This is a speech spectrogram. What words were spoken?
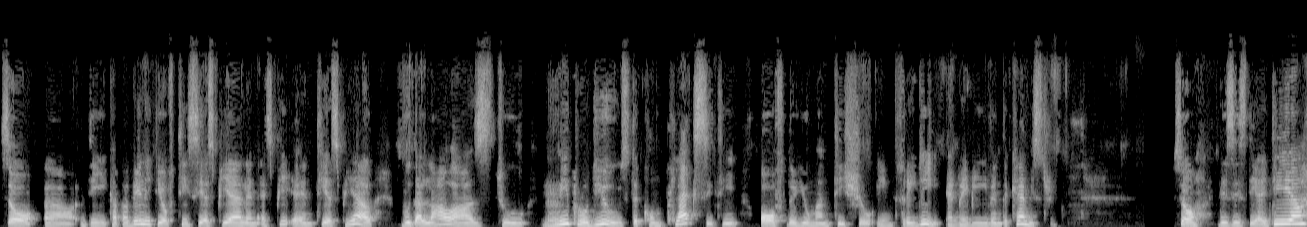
So uh, the capability of TCSPL and, SP, and TSPL would allow us to reproduce the complexity of the human tissue in 3D and maybe even the chemistry. So this is the idea.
